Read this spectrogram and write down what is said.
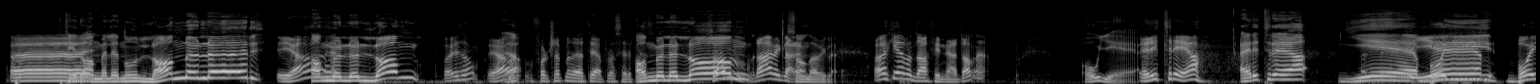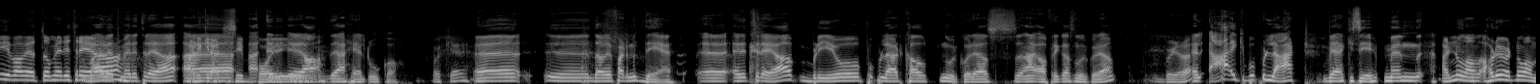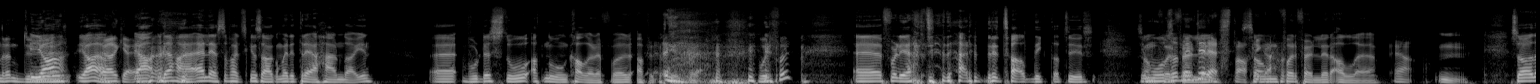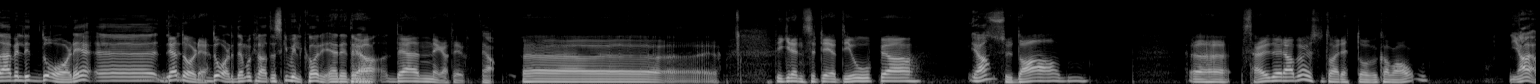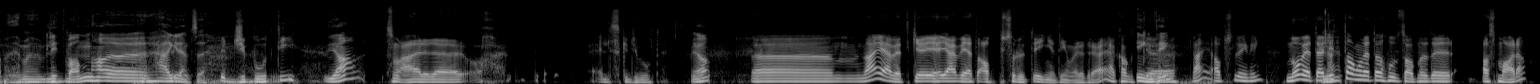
Tid å Uh, anmelde noen land, eller? ja. Anmelde land! Oi sann. Ja, Ja. fortsett med det til jeg plasserer plass. Anmelde Sånn, da er vi klare. Sånn, da er vi klare. Ok, men da finner jeg et land, jeg. Oh yeah. Eritrea. Eritrea. Yeah, boy! Yeah, boy, hva vet du om Eritrea? Hva jeg vet om Eritrea? Er det greit å si Eh, boy? er- Ja, det er helt ok. Ok. Uh, uh, da er vi ferdig med det. Uh, Eritrea blir jo populært kalt Nord-Koreas Nei, Afrikas Nord-Korea. Blir det? Eller ja, ikke populært, vil jeg ikke si, men andre, har du hørt noen andre enn du? ja, ja, ja. Ja, ok, ja. det har jeg. Jeg leste faktisk en sak om Eritrea her om dagen. hvor det sto at noen kaller det for Afrikas Nord-Korea. Hvorfor? Fordi det er et brutalt diktatur som, forfølger, som forfølger alle. Ja. Mm. Så det er veldig dårlig eh, Det er dårlig. Dårlige demokratiske vilkår i Eritrea. ja, det er negativ. Ja. Uh, de grenser til Etiopia, Ja. Sudan uh, Saudi-Arabia, hvis du tar rett over kanalen. Ja, ja, men litt vann har, her grense. Djibouti, Ja, som er eh, åh, Jeg elsker Djibouti. Ja. Eh, nei, jeg vet ikke. Jeg- vet absolutt ingenting om Eritrea. Jeg kan ikke, Ingenting? Nei, absolutt ingenting. Nå vet jeg Nei. litt, da. Nå vet jeg at hovedstaden heter Asmara.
